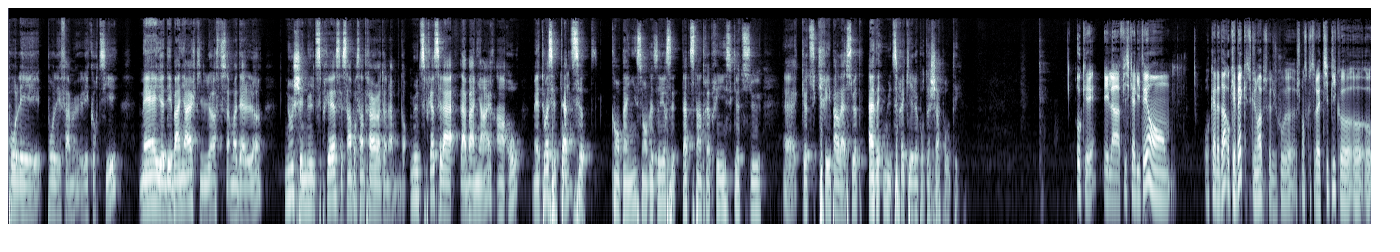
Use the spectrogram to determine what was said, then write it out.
pour, les, pour les fameux les courtiers mais il y a des bannières qui l'offrent, ce modèle-là. Nous, chez Multipress, c'est 100% de travailleurs autonomes. Donc, Multipress, c'est la, bannière en haut, mais toi, c'est ta petite compagnie, si on veut dire, c'est ta petite entreprise que tu, euh, que tu crées par la suite avec Multipress qui est là pour te chapeauter. OK. Et la fiscalité en, au Canada, au Québec, excuse-moi, parce que du coup, euh, je pense que ça doit être typique au,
